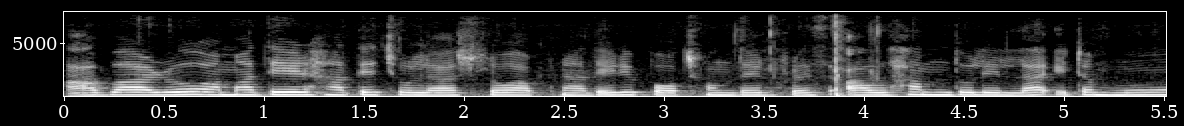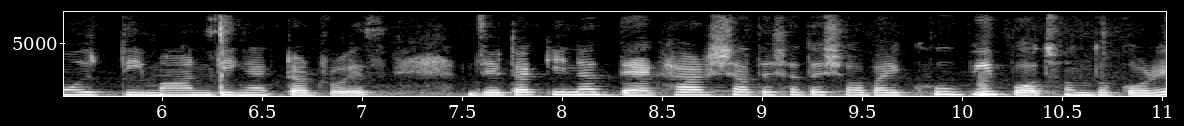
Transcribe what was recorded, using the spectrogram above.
আবারও আমাদের হাতে চলে আসলো আপনাদেরই পছন্দের ড্রেস। আলহামদুলিল্লাহ, এটা মোস্ট ডিমান্ডিং একটা ড্রেস, যেটা কিনা দেখার সাথে সাথে সবাই খুবই পছন্দ করে।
